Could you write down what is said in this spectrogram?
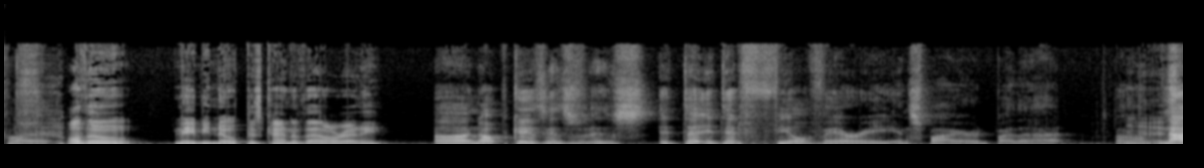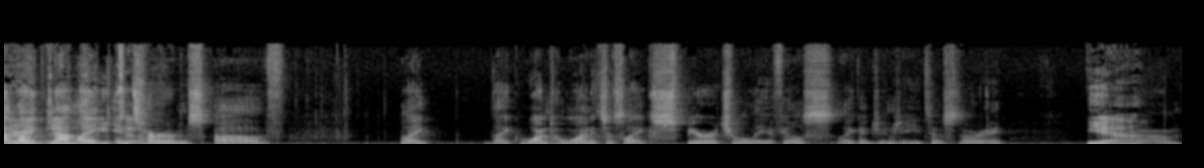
but Although maybe Nope is kind of that already. Uh, nope, because it's, it's, it it did feel very inspired by that. Um, Yeah, not like not like in terms of like like one to one. It's just like spiritually, it feels like a Junji Ito story. Yeah, Um,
